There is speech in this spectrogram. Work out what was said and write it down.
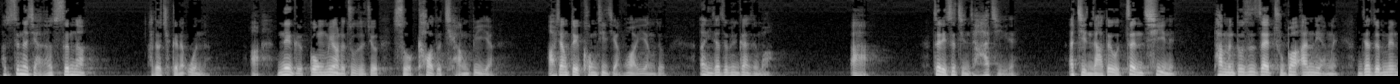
他说：“真的假的？”他说：“真的。”他就去跟他问了，啊，那个宫庙的柱子就所靠着墙壁呀，好像对空气讲话一样，说：“啊，你在这边干什么？啊，这里是警察局的，啊，警察都有正气呢，他们都是在除暴安良呢。你在这边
